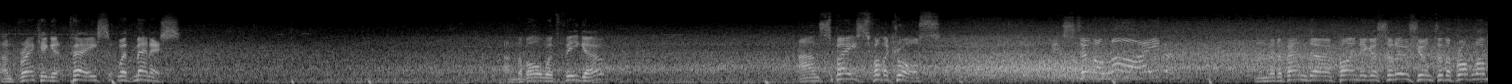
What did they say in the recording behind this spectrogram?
And breaking at pace with menace. And the ball with Figo. And space for the cross. It's still alive. And the defender finding a solution to the problem.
